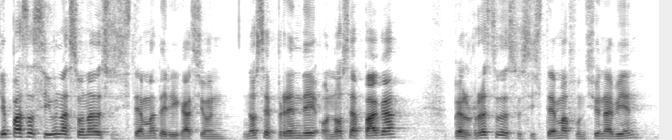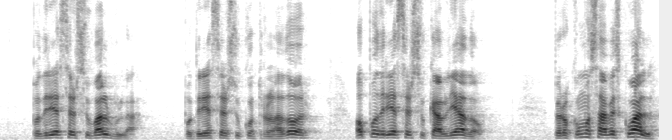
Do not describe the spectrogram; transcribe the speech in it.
¿Qué pasa si una zona de su sistema de irrigación no se prende o no se apaga, pero el resto de su sistema funciona bien? Podría ser su válvula, podría ser su controlador o podría ser su cableado. Pero ¿cómo sabes cuál?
